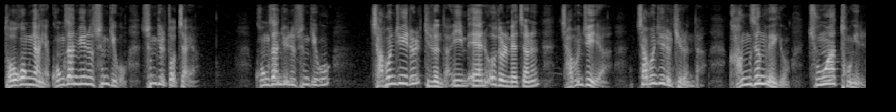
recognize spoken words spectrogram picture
도공량에 공산주의는 숨기고 숨길 도자야. 공산주의는 숨기고 자본주의를 기른다. 이 맨 어들 맺자는 자본주의야. 자본주의를 기른다. 강성 외교, 중화 통일.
